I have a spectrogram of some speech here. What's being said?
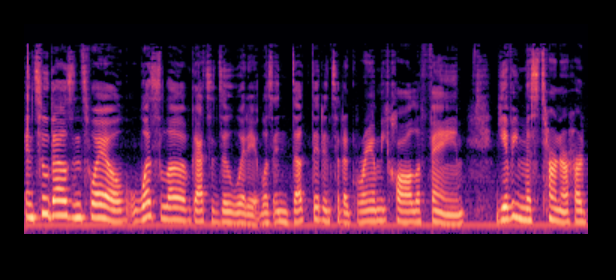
In 2012, What's Love Got to Do with It was inducted into the Grammy Hall of Fame, giving Miss Turner her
